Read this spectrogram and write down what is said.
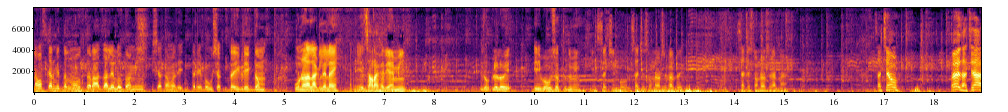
नमस्कार मित्रांनो तर आज आलेलो होतो आम्ही शेतामध्ये. तर हे बघू शकता इकडे एकदम उन्हाळा लागलेला आहे आणि हे झाडाखाली आम्ही झोपलेलो आहे. हे बघू शकतो तुम्ही. हे सचिन भाऊ सचिन तोंडावरचं काढ रे. सचिन तोंडावरचं काढ ना. साच्या हो अय साच्या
